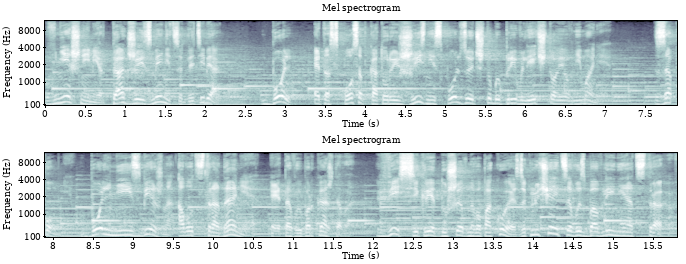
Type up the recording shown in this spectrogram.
внешний мир также изменится для тебя. Боль – это способ, который жизнь использует, чтобы привлечь твое внимание. Запомни, боль неизбежна, а вот страдание – это выбор каждого. Весь секрет душевного покоя заключается в избавлении от страхов.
